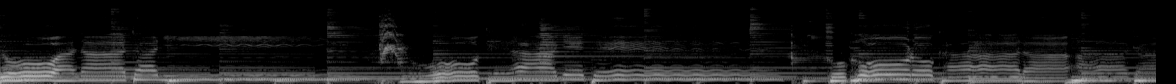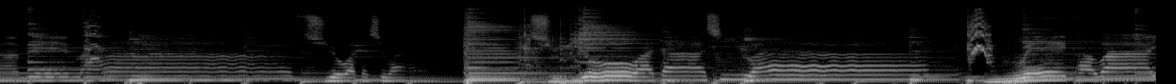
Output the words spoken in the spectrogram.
よあなたに両手あげて心からあがめます。主よ私は主よ私は上乾い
